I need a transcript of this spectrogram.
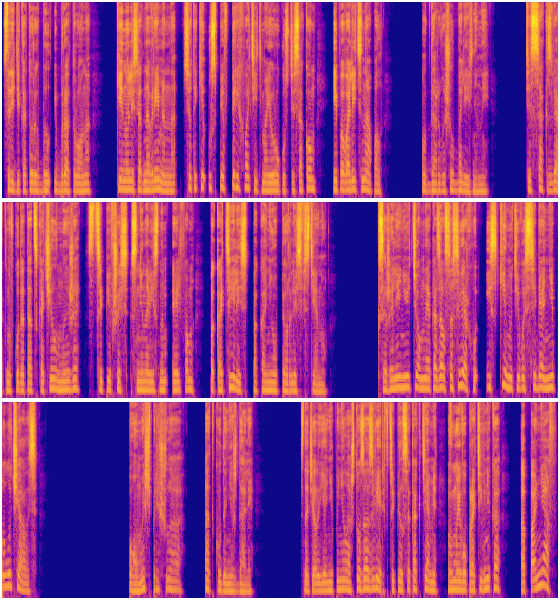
среди которых был и брат Рона, кинулись одновременно, все-таки успев перехватить мою руку с тесаком и повалить на пол. Удар вышел болезненный. Тесак, звякнув, куда-то отскочил, мы же, сцепившись с ненавистным эльфом, покатились, пока не уперлись в стену. К сожалению, темный оказался сверху, и скинуть его с себя не получалось. Помощь пришла, откуда не ждали. Сначала я не поняла, что за зверь вцепился когтями в моего противника, а поняв,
